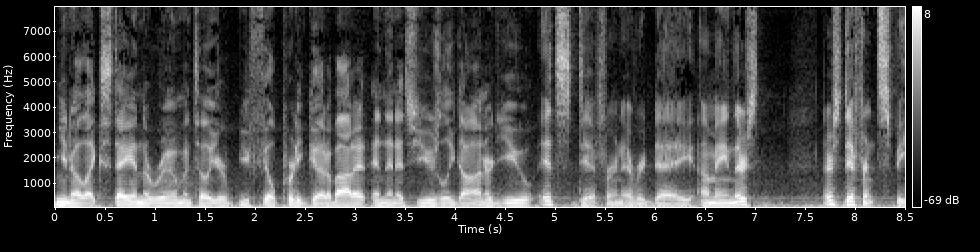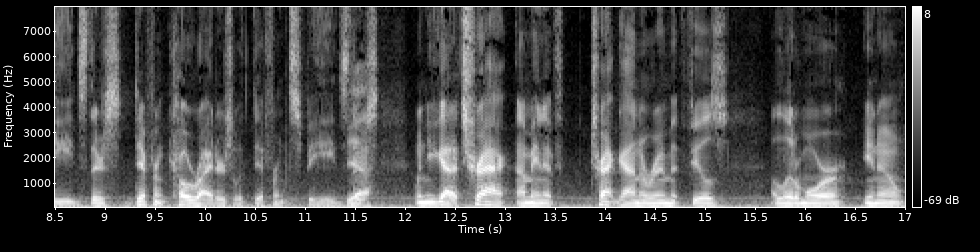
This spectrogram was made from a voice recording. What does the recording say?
you know like stay in the room until you're you feel pretty good about it, and then it's usually done, or do you? it's different every day. I mean, there's there's different speeds. There's different co-writers with different speeds. Yeah. There's when you got a track. I mean, if track guy in the room, it feels a little more, you know,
